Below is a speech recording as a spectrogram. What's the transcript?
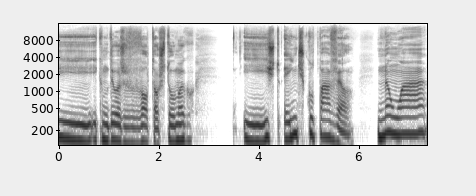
e, e que me deu as volta ao estômago. E isto é indesculpável. Não há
